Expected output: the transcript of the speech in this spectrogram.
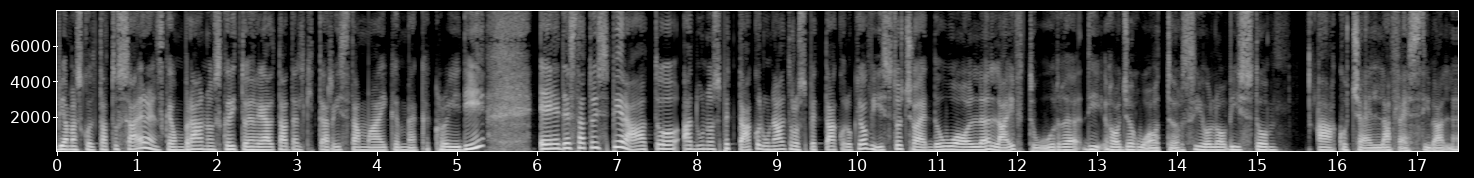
Abbiamo ascoltato Sirens, che è un brano scritto in realtà dal chitarrista Mike McCready ed è stato ispirato ad uno spettacolo, un altro spettacolo che ho visto, cioè The Wall Live Tour di Roger Waters. Io l'ho visto a Coachella Festival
